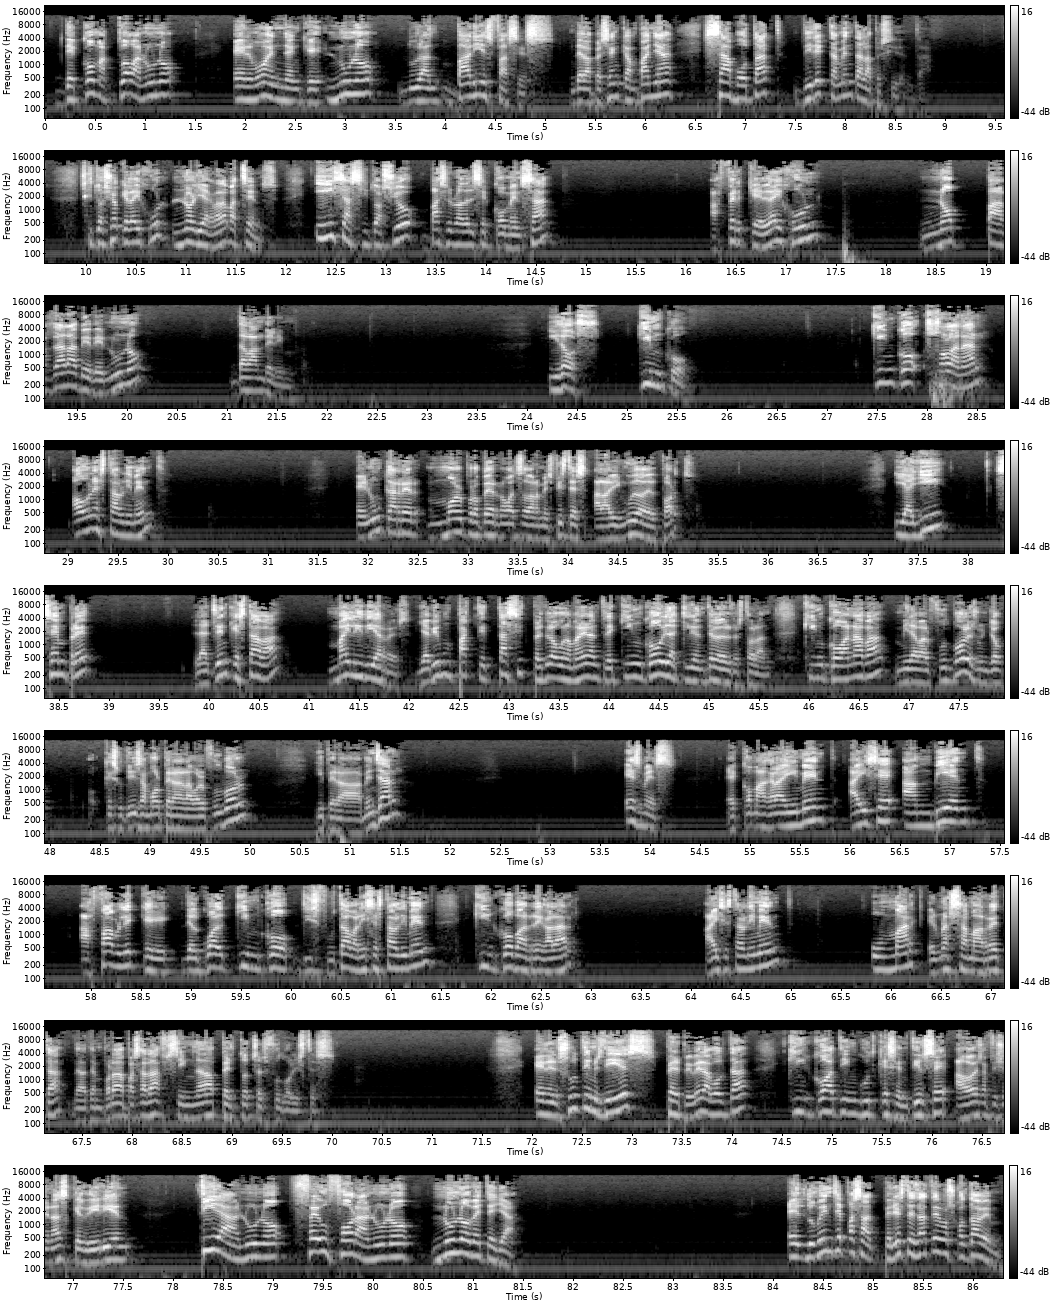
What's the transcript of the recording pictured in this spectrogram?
de com actuava Nuno en el moment en què Nuno, durant diverses fases de la present campanya, s'ha votat directament a la presidenta. Situació que l'Aihun no li agradava gens. I aquesta situació va ser una dels que començar a fer que l'Aihun no parlara bé de Nuno davant de l'IM. I dos, Quimco. Quimco sol anar a un establiment en un carrer molt proper, no vaig a donar més pistes, a l'Avinguda del Port, i allí sempre la gent que estava mai li dia res. Hi havia un pacte tàcit, per dir-ho d'alguna manera, entre Quinco i la clientela del restaurant. Quinco anava, mirava el futbol, és un lloc que s'utilitza molt per anar a veure el futbol i per a menjar. És més, eh, com a agraïment a aquest ambient afable que, del qual Quimco disfrutava en aquest establiment, Quimco va regalar a aquest establiment un marc en una samarreta de la temporada passada signada per tots els futbolistes. En els últims dies, per primera volta, Quinco ha tingut que sentir-se a els aficionats que li dirien tira a Nuno, feu fora a Nuno, Nuno vete ja. El diumenge passat, per aquestes dates, vos contàvem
